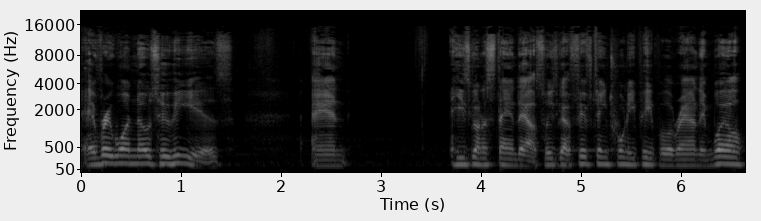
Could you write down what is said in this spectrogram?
Everyone knows who he is, and he's going to stand out. So he's got 15, 20 people around him. Well,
